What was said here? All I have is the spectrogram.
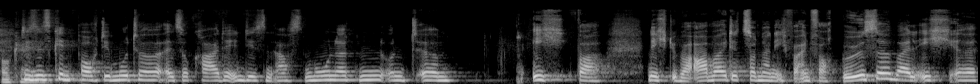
okay. dieses Kind braucht die Mutter. Also gerade in diesen ersten Monaten und ähm, ich war nicht überarbeitet, sondern ich war einfach böse, weil ich äh,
